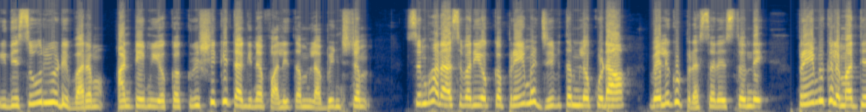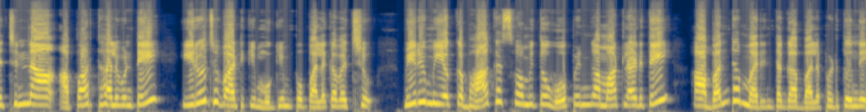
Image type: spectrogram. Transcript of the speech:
ఇది సూర్యుడి వరం అంటే మీ యొక్క కృషికి తగిన ఫలితం లభించటం సింహరాశివారి యొక్క ప్రేమ జీవితంలో కూడా వెలుగు ప్రసరిస్తుంది. ప్రేమికుల మధ్య చిన్న అపార్థాలు ఉంటే ఈరోజు వాటికి ముగింపు పలకవచ్చు. మీరు మీ యొక్క భాగస్వామితో ఓపెన్గా మాట్లాడితే ఆ బంధం మరింతగా బలపడుతుంది.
